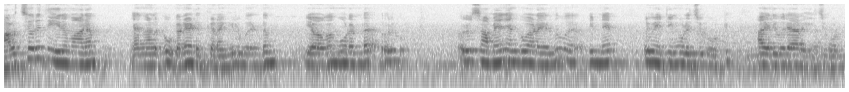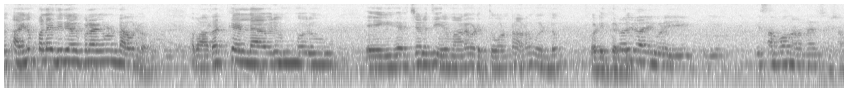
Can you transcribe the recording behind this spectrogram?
മറിച്ചൊരു തീരുമാനം ഞങ്ങൾക്ക് ഉടനെ എടുക്കണമെങ്കിൽ വീണ്ടും യോഗം കൂടേണ്ട ഒരു ഒരു സമയം ഞങ്ങൾക്ക് വേണമായിരുന്നു പിന്നെ ഒരു മീറ്റിംഗ് വിളിച്ചു കൂട്ടി. അതിൽ ഇവരെ അറിയിച്ചുകൊണ്ട് അതിലും പല എതിരഭിപ്രായങ്ങളും ഉണ്ടാവുമല്ലോ. അപ്പോൾ അതൊക്കെ എല്ലാവരും ഒരു ഏകീകരിച്ച ഒരു തീരുമാനം എടുത്തുകൊണ്ടാണ് വീണ്ടും വെടിക്കെട്ട്. ഒരു കാര്യം കൂടി. ഈ സംഭവം നടന്നതിന് ശേഷം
